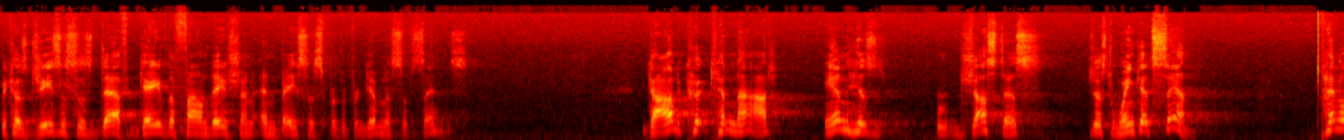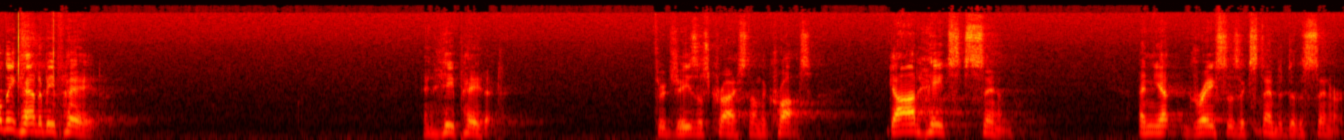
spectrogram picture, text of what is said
because Jesus' death gave the foundation and basis for the forgiveness of sins. God could, cannot, in his justice, just wink at sin. Penalty had to be paid. And he paid it through Jesus Christ on the cross. God hates sin, and yet grace is extended to the sinner.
